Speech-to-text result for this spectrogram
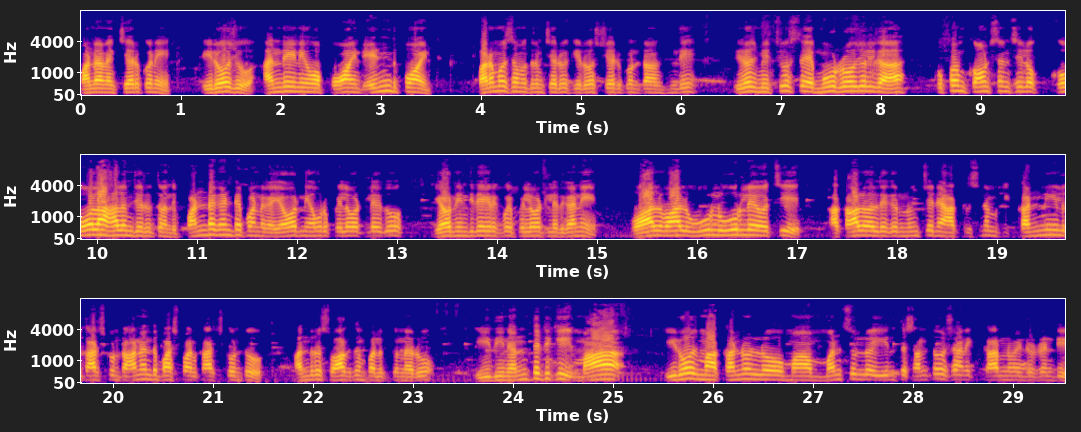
మండలానికి చేరుకొని ఈరోజు అంద్రీని ఓ పాయింట్ ఎండ్ పాయింట్ పరమ సముద్రం చెరువుకి ఈరోజు చేరుకుంటా ఉంటుంది ఈరోజు మీరు చూస్తే మూడు రోజులుగా కుప్పం కాన్స్టిట్యున్సీలో కోలాహలం జరుగుతుంది. పండగ అంటే పండగ. ఎవరిని ఎవరు పిలవట్లేదు ఎవరిని ఇంటి దగ్గరికి పోయి పిలవట్లేదు కానీ వాళ్ళు వాళ్ళు ఊర్లు ఊర్లే వచ్చి ఆ కాలువల దగ్గర నుంచొని ఆ కృష్ణమ్మకి కన్నీళ్ళు కార్చుకుంటూ ఆనంద బాష్పాలు కార్చుకుంటూ అందరూ స్వాగతం పలుకుతున్నారు. ఈ దీని అంతటికి మా ఈరోజు మా కన్నుల్లో మా మనసుల్లో ఇంత సంతోషానికి కారణమైనటువంటి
